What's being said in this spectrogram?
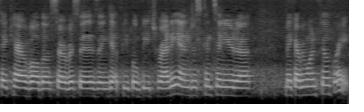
take care of all those services and get people beach ready, and just continue to make everyone feel great.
